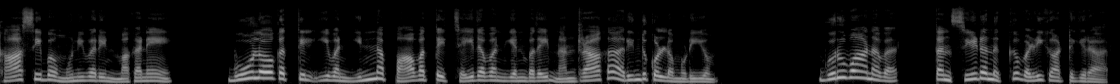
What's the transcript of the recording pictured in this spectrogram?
காசிப முனிவரின் மகனே பூலோகத்தில் இவன் இன்ன பாவத்தைச் செய்தவன் என்பதை நன்றாக அறிந்து கொள்ள முடியும். குருவானவர் தன் சீடனுக்கு வழிகாட்டுகிறார்.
